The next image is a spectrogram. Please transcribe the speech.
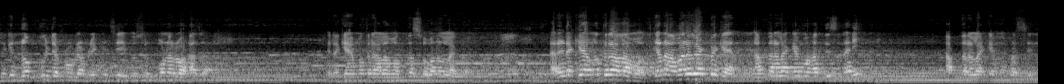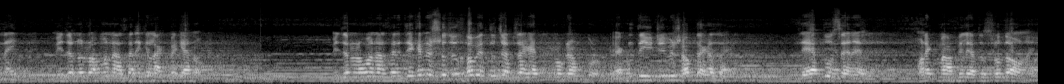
থেকে নব্বইটা প্রোগ্রাম রেখেছে এই বছর, পনেরো হাজার। এটা কেমতের আলামত না? সোবান লাগবে আর এটা কেমতের আলামত। কেন আমার লাগবে কেন? আপনার এলাকায় মহাদিস নাই? আপনার এলাকায় মুফাসির নাই? মিজানুর রহমান আসারিকে লাগবে কেন? মিজানুর রহমান যেখানে সুযোগ হবে দু চার জায়গায় প্রোগ্রাম করবে। এখন তো ইউটিউবে সব দেখা যায় যে এত চ্যানেল অনেক এত শ্রোতাও নাই।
